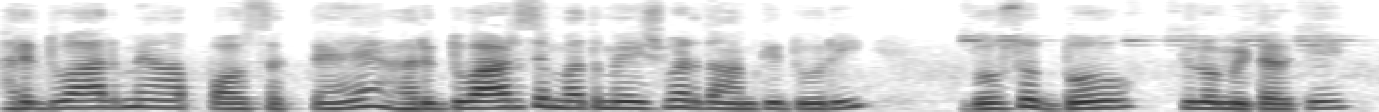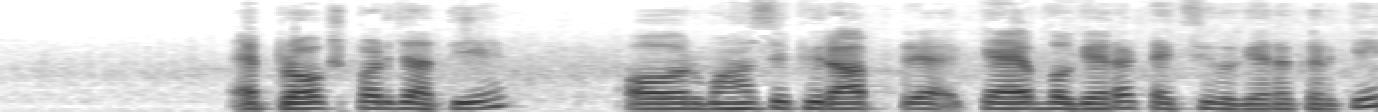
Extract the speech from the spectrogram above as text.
हरिद्वार में आप पहुँच सकते हैं। हरिद्वार से मधमेश्वर धाम की दूरी 202 किलोमीटर के अप्रॉक्स पड़ जाती है और वहाँ से फिर आप कैब वगैरह, टैक्सी वगैरह करके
